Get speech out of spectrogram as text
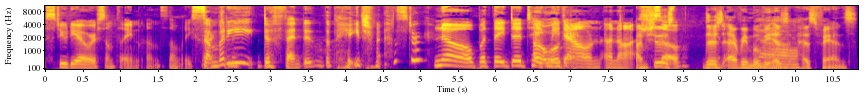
studio or something and somebody corrected me. Somebody defended the Pagemaster? no but they did take Oh, me okay. down a notch I'm sure so there's, there's every movie No. has has fans.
